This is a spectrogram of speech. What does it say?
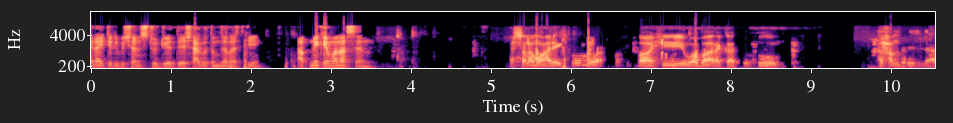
এনআই টেলিভিশন স্টুডিওতে স্বাগতম জানাচ্ছি। আপনি কেমন আছেন? আসসালামু আলাইকুম ওয়া রাহমাতুল্লাহি ওয়া বারাকাতুহু আলহামদুলিল্লাহ।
